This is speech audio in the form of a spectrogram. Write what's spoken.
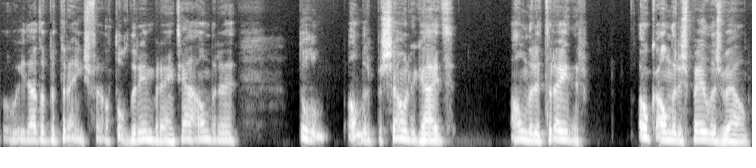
Hoe je dat op het trainingsveld toch erin brengt. Ja, andere, toch andere persoonlijkheid, andere trainer. Ook andere spelers wel.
